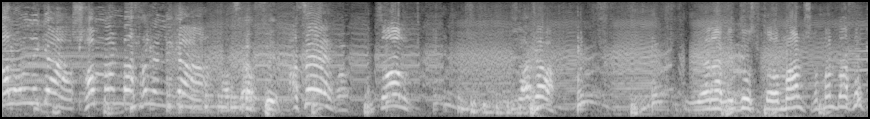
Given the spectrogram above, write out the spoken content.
ভালোর লিগা সম্মান বাঁচানোর লিগা। আছে আছে। আছে? চল। লাগা ইয়ার আমি দোস্ত মান সম্মান বাঁচাতে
